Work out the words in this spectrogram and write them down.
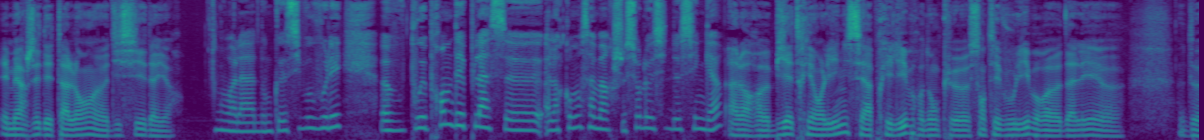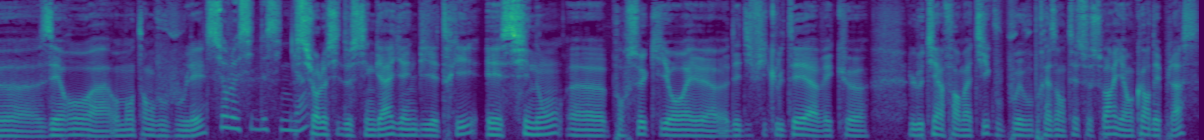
émerger des talents d'ici et d'ailleurs. Voilà, donc si vous voulez, vous pouvez prendre des places. alors comment ça marche sur le site de Singa? Alors billetterie en ligne, c'est à prix libre, donc sentez-vous libre d'aller de zéro au montant que vous voulez. Sur le site de Singa Sur le site de Singa, il y a une billetterie. Et sinon, euh, pour ceux qui auraient euh, des difficultés avec euh, l'outil informatique, vous pouvez vous présenter ce soir, il y a encore des places.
